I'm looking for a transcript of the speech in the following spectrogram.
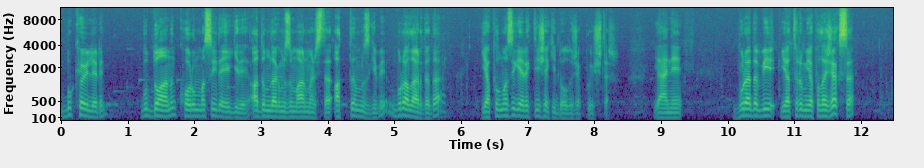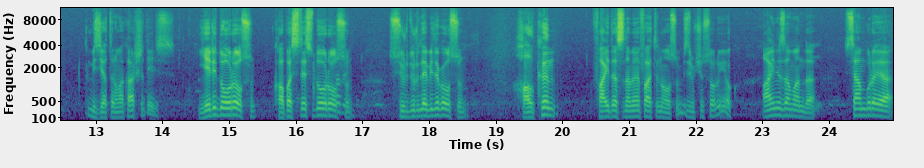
bu köylerin, bu doğanın korunmasıyla ilgili adımlarımızı Marmaris'te attığımız gibi buralarda da yapılması gerektiği şekilde olacak bu işler. Yani burada bir yatırım yapılacaksa biz yatırıma karşı değiliz. Yeri doğru olsun, kapasitesi doğru olsun, sürdürülebilir olsun, halkın faydasına, menfaatine olsun bizim için sorun yok. Aynı zamanda sen buraya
